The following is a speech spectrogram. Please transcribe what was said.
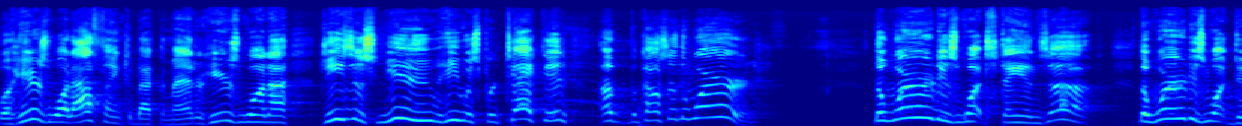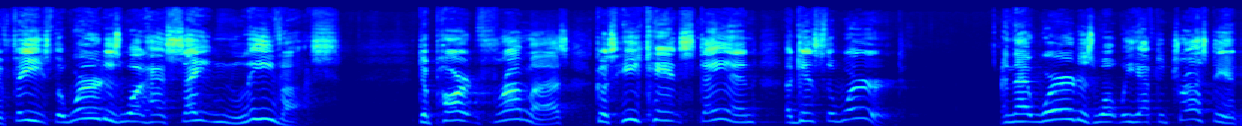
well, here's what I think about the matter. Here's what I. Jesus knew he was protected of, because of the Word. The Word is what stands up, the Word is what defeats, the Word is what has Satan leave us, depart from us, because he can't stand against the Word. And that word is what we have to trust in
